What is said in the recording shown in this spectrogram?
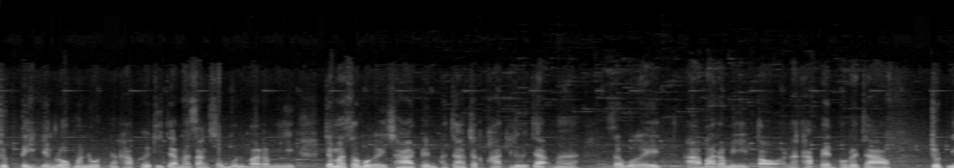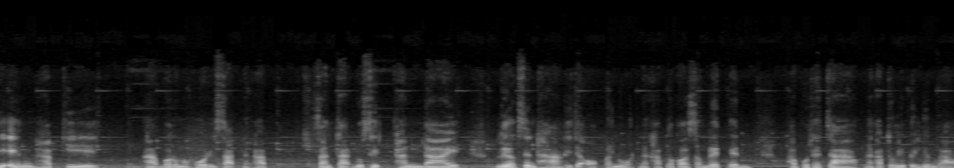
จุติยังโลกมนุษย์นะครับ เพื่อที่จะมาสั่งสมบุญบารมี จะมาเสวยชาติเป็นพระเจ้าจักรพรรดิหรือจะมาเสวยอาบารมีต่อนะครับ เป็นพระพุทธเจ้า จุดนี้เองครับที่พระบรมโพธิสัตว์นะครับสันตดุสิตท่านได้เลือกเส้นทางที่จะออกผนวดนะครับ แล้วก็สำเร็จเป็นพระพุทธเจ้านะครับ ตรงนี้เป็นเรื่องราว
